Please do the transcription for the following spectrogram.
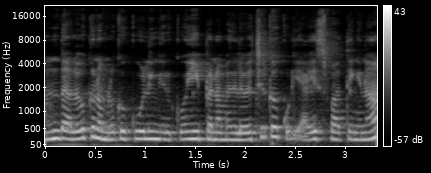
அந்த அளவுக்கு நம்மளுக்கு கூலிங் இருக்கும். இப்போ நம்ம இதில் வச்சுருக்கக்கூடிய ஐஸ் பார்த்திங்கன்னா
